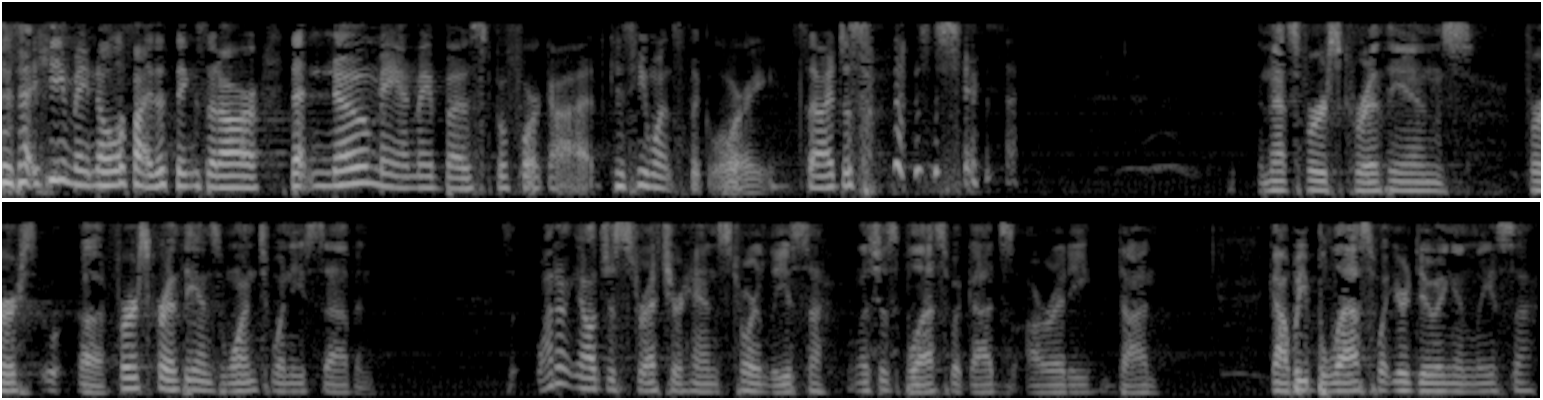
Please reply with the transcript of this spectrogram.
so that he may nullify the things that are, that no man may boast before God, because he wants the glory. So I just wanted to share that. And that's First Corinthians, First uh, First Corinthians one twenty seven. Why don't y'all just stretch your hands toward Lisa? Let's just bless what God's already done. God, we bless what you're doing in Lisa.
